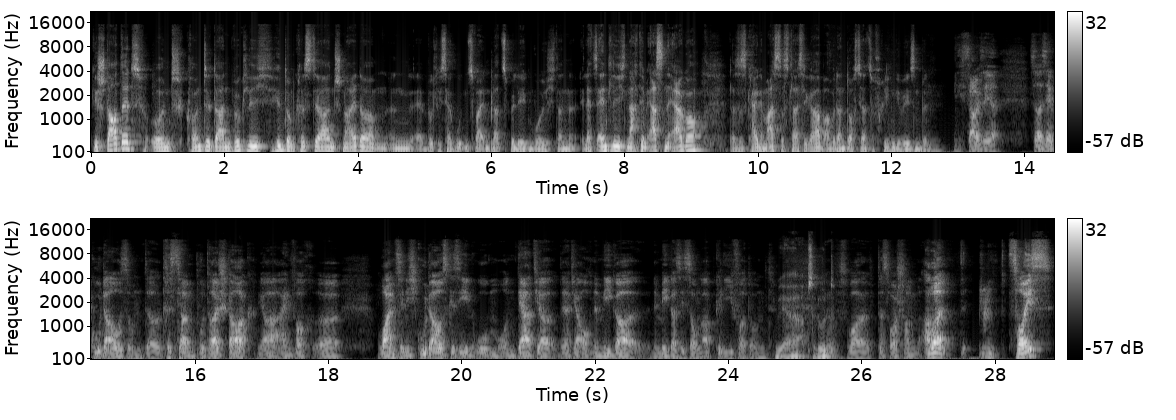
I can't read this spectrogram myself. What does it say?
gestartet und konnte dann wirklich hinterm Christian Schneider einen äh, wirklich sehr guten zweiten Platz belegen, wo ich dann letztendlich nach dem ersten Ärger, dass es keine Masters-Klasse gab, aber dann doch sehr zufrieden gewesen bin. Ich sah sehr, sah sehr gut aus und äh, Christian brutal stark, ja, einfach äh, wahnsinnig gut ausgesehen oben und der hat ja, der hat ja auch eine mega, eine mega Saison abgeliefert und ja, absolut. Das war, das war schon. Aber Zeus,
